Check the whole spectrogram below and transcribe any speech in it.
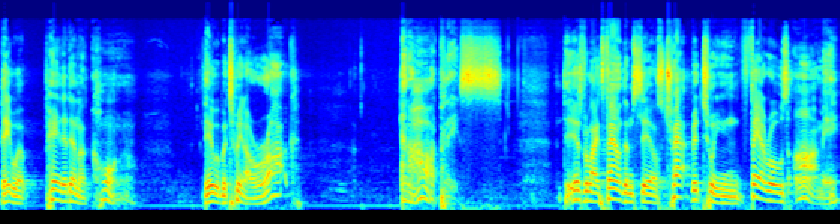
They were painted in a corner. They were between a rock and a hard place. The Israelites found themselves trapped between Pharaoh's army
